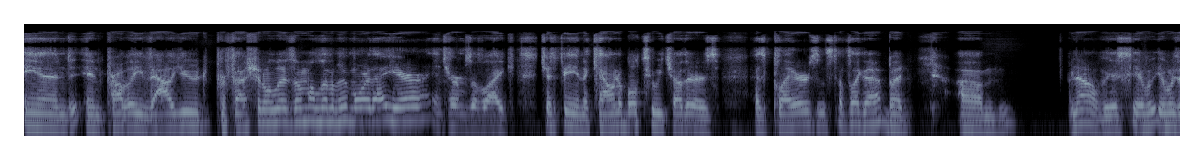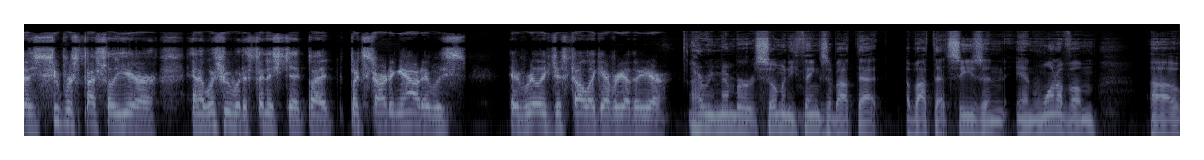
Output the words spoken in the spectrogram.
and and probably valued professionalism a little bit more that year in terms of like just being accountable to each other as as players and stuff like that. But um no it, it, was a super special year and i wish we would have finished it but but starting out it was it really just felt like every other year. I remember so many things about that about that season and one of them uh,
